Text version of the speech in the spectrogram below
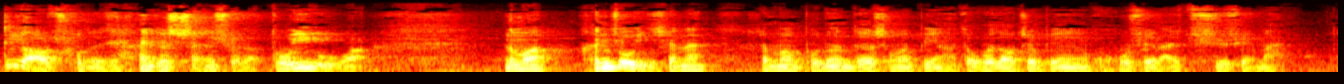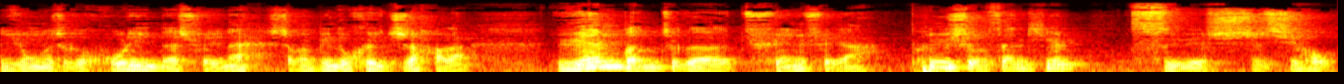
第二处的这样一个神水了，独一无二。那么很久以前呢，人们不论得什么病啊，都会到这边湖水来取水嘛，用了这个湖里的水呢，什么病都可以治好了。原本这个泉水啊，喷射三天，四月十七后。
